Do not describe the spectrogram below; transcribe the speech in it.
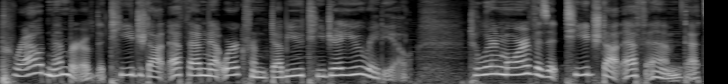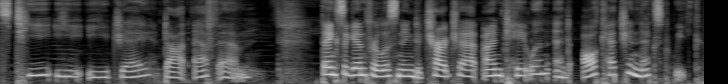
proud member of the Teej.fm network from WTJU Radio. To learn more, visit Teej.fm. That's T E E J.fm. Thanks again for listening to Chart Chat. I'm Caitlin, and I'll catch you next week.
